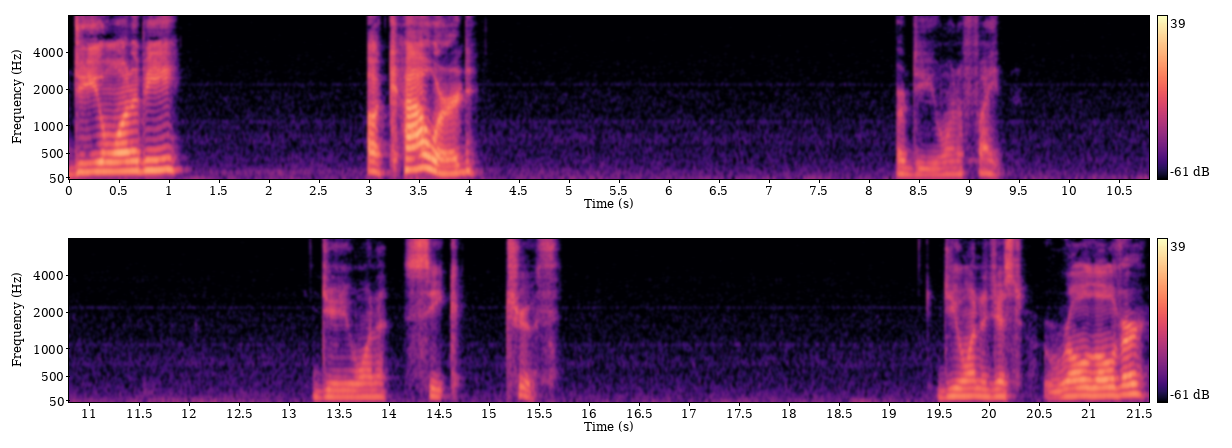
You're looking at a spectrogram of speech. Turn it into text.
Do you want to be a coward? Or do you want to fight? Do you want to seek truth? Do you want to just roll over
